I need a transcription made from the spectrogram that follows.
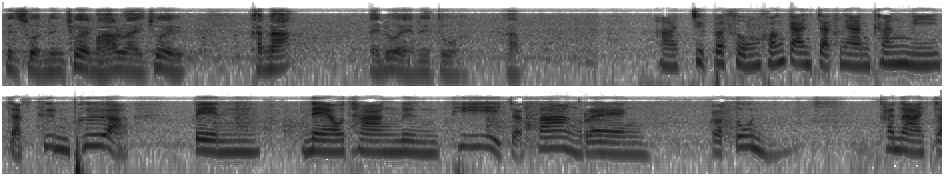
เป็นส่วนหนึ่งช่วยมหาวิทยาลัยช่วยคณะไปด้วยในตัว จุดประสงค์ของการจัดงานครั้งนี้จัดขึ้นเพื่อเป็นแนวทางหนึ่งที่จะสร้างแรงกระตุ้นคณาจ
